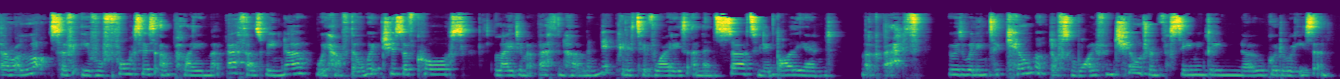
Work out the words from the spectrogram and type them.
There are lots of evil forces at play in Macbeth, as we know. We have the witches, of course, Lady Macbeth and her manipulative ways, and then certainly by the end, Macbeth, who is willing to kill Macduff's wife and children for seemingly no good reason.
